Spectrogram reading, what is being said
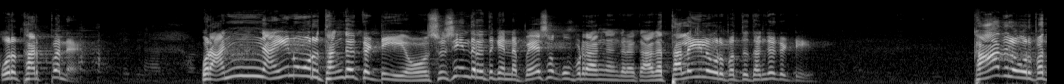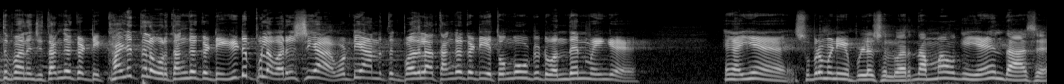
ஒரு கற்பனை. ஒரு அஞ் ஐநூறு தங்க கட்டியும் சுசீந்திரத்துக்கு என்ன பேச கூப்பிடுறாங்கங்கிறக்காக தலையில் ஒரு பத்து தங்க கட்டி காதில் ஒரு பத்து பதினஞ்சு தங்கக்கட்டி கழுத்தில் ஒரு தங்கக்கட்டி இடுப்பில் வரிசையாக ஒட்டியானத்துக்கு பதிலாக தங்கக்கட்டியை தொங்க விட்டுட்டு வந்தேன்னு வைங்க. எங்கள் ஐயன் சுப்பிரமணிய பிள்ளை சொல்லுவார் இந்த அம்மாவுக்கு ஏன் இந்த ஆசை?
